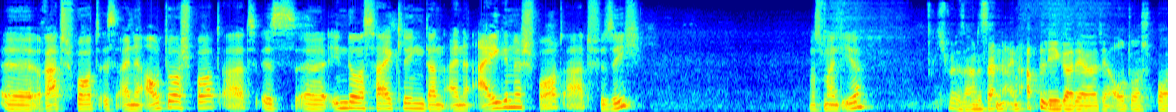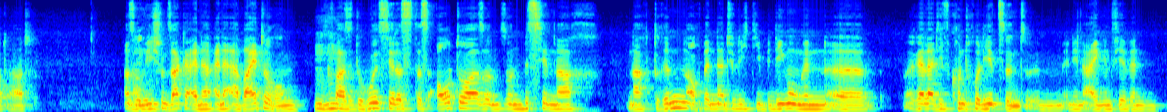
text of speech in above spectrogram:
äh, Radsport ist eine Outdoor-Sportart, ist äh, Indoor-Cycling dann eine eigene Sportart für sich? Was meint ihr? Ich würde sagen, das ist ein, ein Ableger der, der Outdoor-Sportart. Also wie ich schon sagte, eine, eine Erweiterung. Mhm. Quasi, du holst dir das, das Outdoor so, so ein bisschen nach, nach drinnen, auch wenn natürlich die Bedingungen äh, relativ kontrolliert sind in, in den eigenen vier Wänden.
